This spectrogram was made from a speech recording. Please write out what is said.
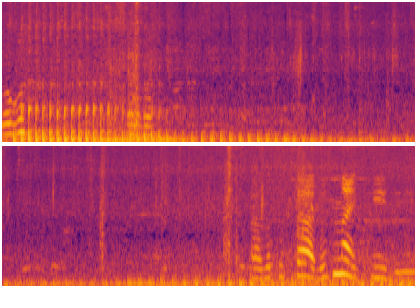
बघू. चल अगं तू चालूच नाही केली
